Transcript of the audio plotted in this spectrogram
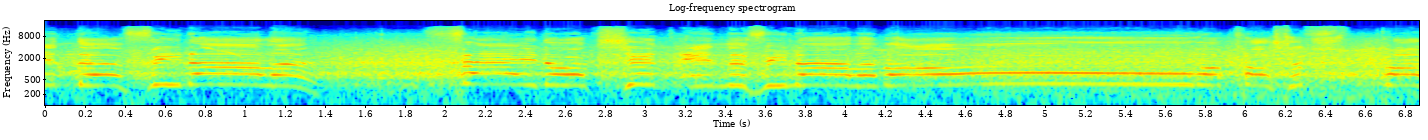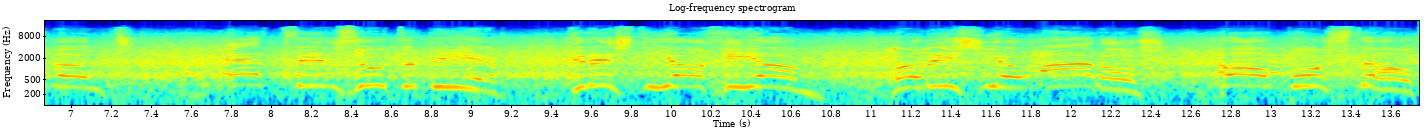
in de finale. Feyenoord zit in de finale. Maar oh, wat was het spannend. Edwin Zoetebier, Christian Gian, Mauricio Aros, Paul Bosveld,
